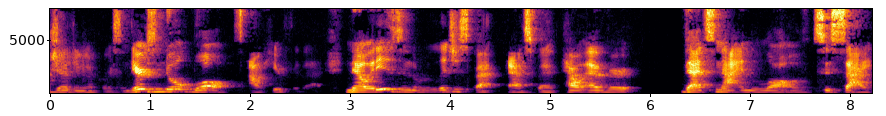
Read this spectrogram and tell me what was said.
judging a person. There's no laws out here for that. Now, it is in the religious aspect. However, that's not in the law of society.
